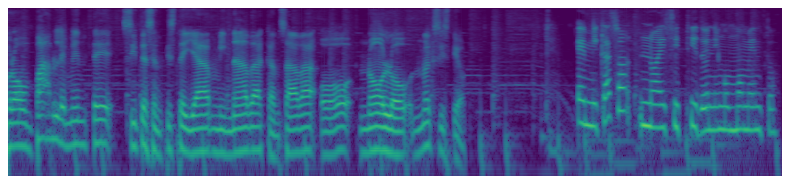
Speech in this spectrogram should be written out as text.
probablemente sí te sentiste ya minada, cansada o no lo no existió. En mi caso no ha existido en ningún momento.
